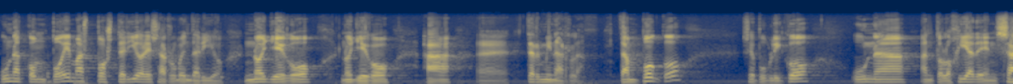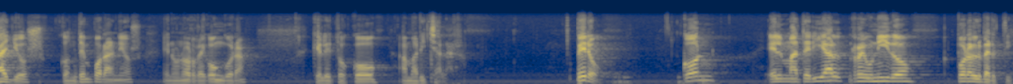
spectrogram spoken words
una con poemas posteriores a Rubén Darío. No llegó, no llegó a eh, terminarla. Tampoco se publicó una antología de ensayos contemporáneos en honor de Góngora que le tocó a Marichalar. Pero con el material reunido por Alberti,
